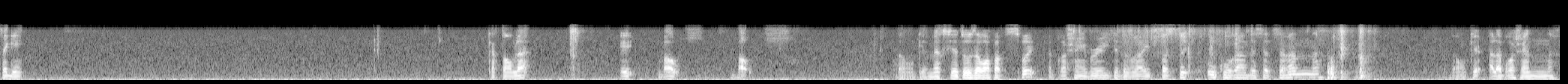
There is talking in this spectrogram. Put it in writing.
Seguin. Carton blanc et boss, boss. Donc, merci à tous d'avoir participé. Le prochain break devrait être posté au courant de cette semaine. Donc, à la prochaine.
